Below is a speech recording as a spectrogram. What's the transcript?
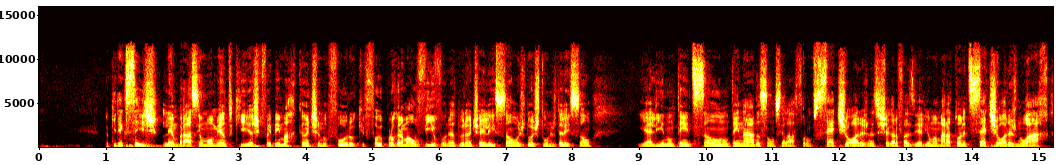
Eu queria que vocês lembrassem um momento que acho que foi bem marcante no foro, que foi o programa ao vivo, né, durante a eleição, os dois turnos da eleição. E ali não tem edição, não tem nada, são, sei lá, foram sete horas, né? Vocês chegaram a fazer ali uma maratona de sete horas no ar.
